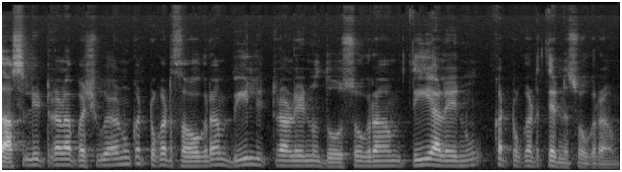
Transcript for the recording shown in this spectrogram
10 ਲੀਟਰ ਵਾਲਾ ਪਸ਼ੂ ਹੈ, ਉਹਨੂੰ ਘੱਟੋ ਘੱਟ 100 ਗ੍ਰਾਮ 20 ਲੀਟਰ ਵਾਲੇ ਨੂੰ 200 ਗ੍ਰਾਮ 30 ਵਾਲੇ ਨੂੰ ਘੱਟੋ ਘੱਟ 300 ਗ੍ਰਾਮ।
